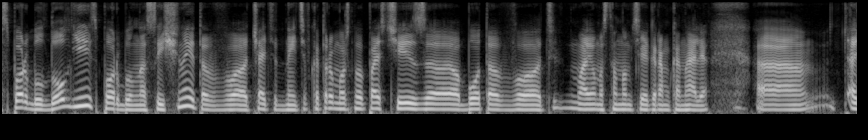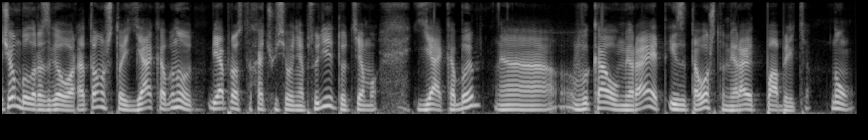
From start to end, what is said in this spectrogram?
спор был долгий, спор был насыщенный. Это в чате Днейте, в который можно попасть через э, бота в моем основном телеграм-канале. А, о чем был разговор? О том, что якобы, ну, я просто хочу сегодня обсудить эту тему. Якобы а, ВК умирает из-за того, что умирают паблики. Ну,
